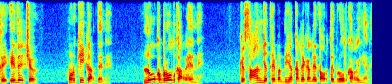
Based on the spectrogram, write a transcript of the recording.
ਤੇ ਇਹਦੇ 'ਚ ਹੁਣ ਕੀ ਕਰਦੇ ਨੇ? ਲੋਕ ਵਿਰੋਧ ਕਰ ਰਹੇ ਨੇ। ਕਿਸਾਨ ਜਥੇਬੰਦੀਆਂ ਕੱਲੇ-ਕੱਲੇ ਤੌਰ ਤੇ ਵਿਰੋਧ ਕਰ ਰਹੀਆਂ ਨੇ।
